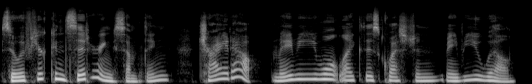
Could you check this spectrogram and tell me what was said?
So if you're considering something, try it out. Maybe you won't like this question, maybe you will.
